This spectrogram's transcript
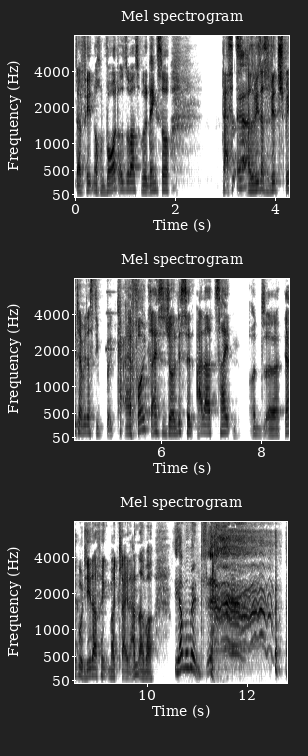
da fehlt noch ein Wort und sowas, wo du denkst so, das ist, also wie gesagt, es wird später wird das die erfolgreichste Journalistin aller Zeiten. Und äh, ja gut, jeder fängt mal klein an, aber. Ja, Moment.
